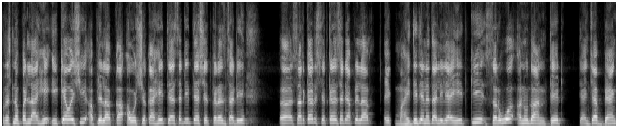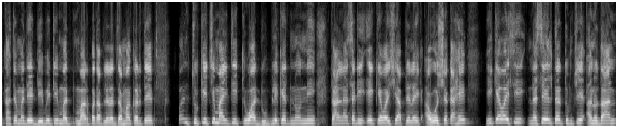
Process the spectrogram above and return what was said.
प्रश्न पडला आहे ई के वाय सी आपल्याला का आवश्यक आहे? त्यासाठी त्या शेतकऱ्यांसाठी सरकार शेतकऱ्यांसाठी आपल्याला एक माहिती देण्यात आलेली आहे की सर्व अनुदान थेट त्यांच्या बँक खात्यामध्ये डी बी टी म मार्फत आपल्याला जमा करते. पण चुकीची माहिती किंवा डुप्लिकेट नोंदणी टाळण्यासाठी ए के वाय सी आपल्याला एक आवश्यक आहे. ई के वाय सी नसेल तर तुमचे अनुदान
